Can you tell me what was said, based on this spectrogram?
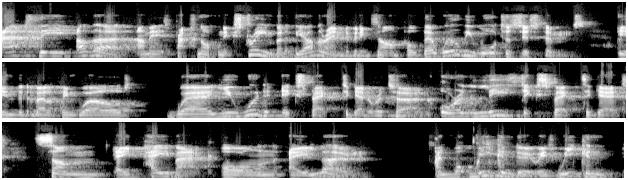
At the other, I mean, it's perhaps not an extreme, but at the other end of an example, there will be water systems in the developing world where you would expect to get a return, or at least expect to get some a payback on a loan. And what we can do is we can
